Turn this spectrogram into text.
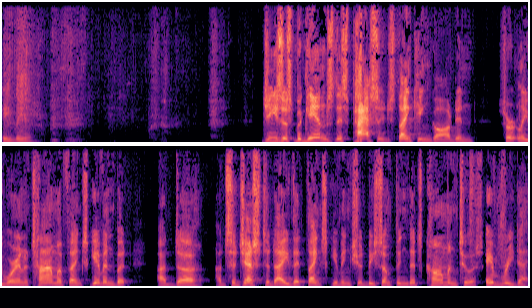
Amen. Jesus begins this passage thanking God, and certainly we're in a time of thanksgiving, but I'd, uh, I'd suggest today that thanksgiving should be something that's common to us every day.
